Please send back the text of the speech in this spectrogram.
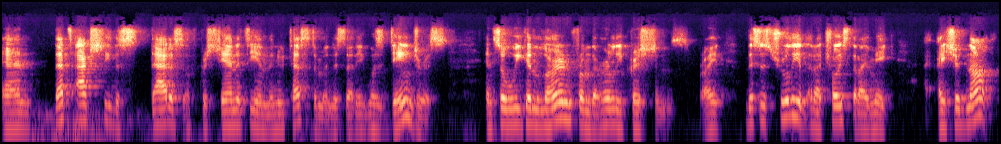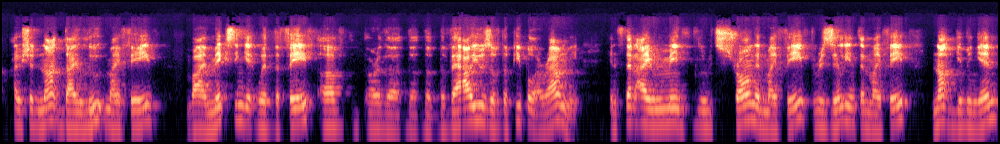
And that's actually the status of Christianity in the New Testament is that it was dangerous. And so we can learn from the early Christians, right? This is truly a choice that I make. I should not I should not dilute my faith by mixing it with the faith of or the, the, the, the values of the people around me. Instead, I remain strong in my faith, resilient in my faith, not giving in,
